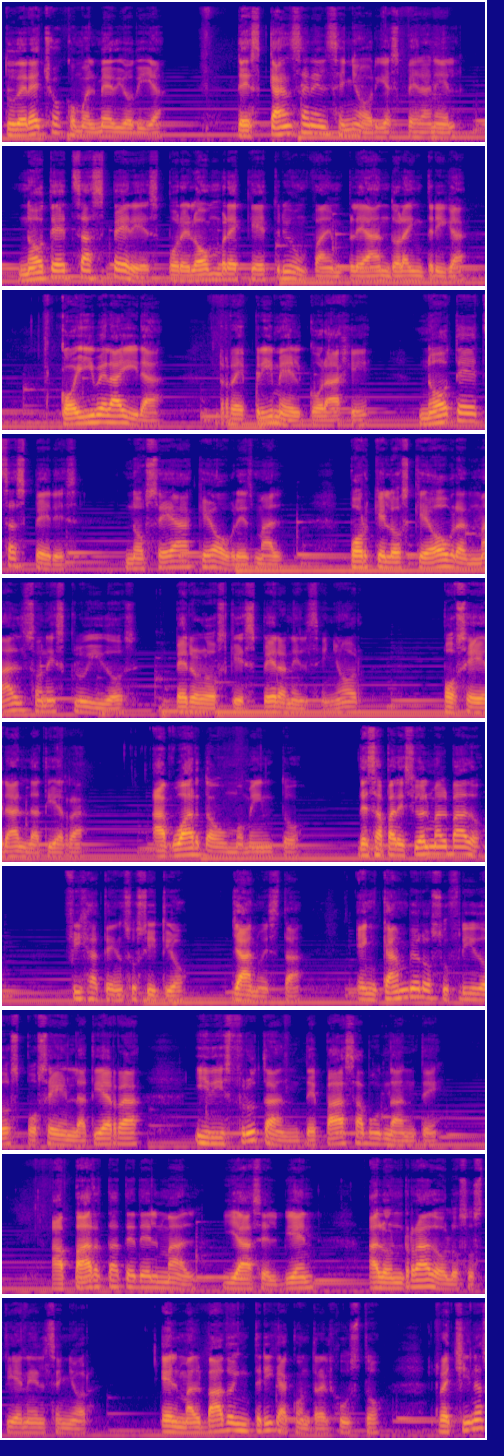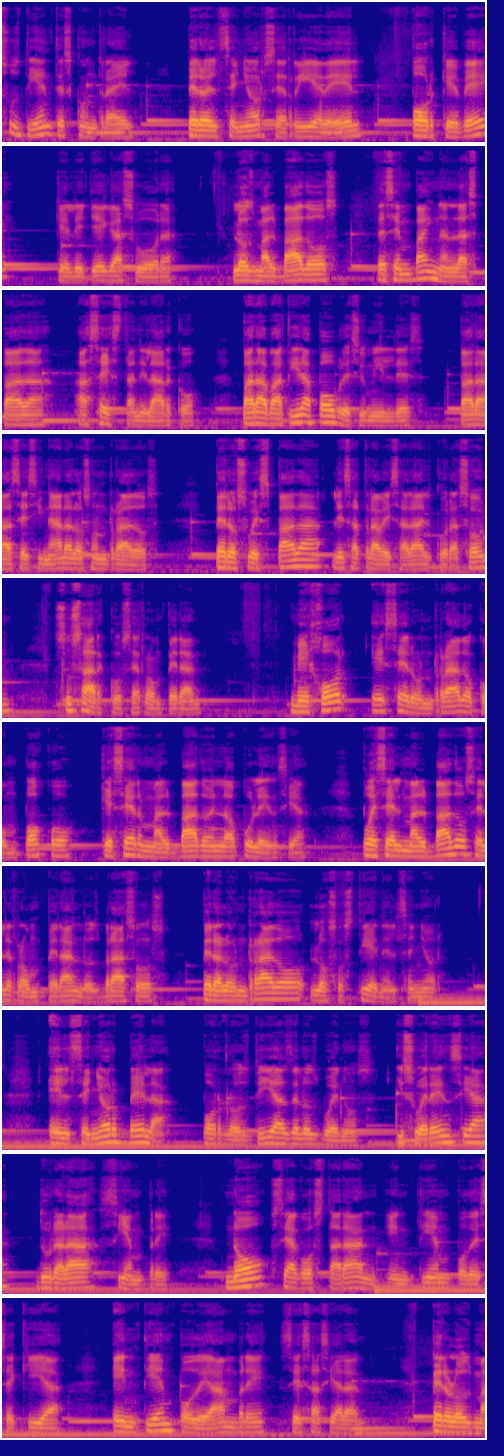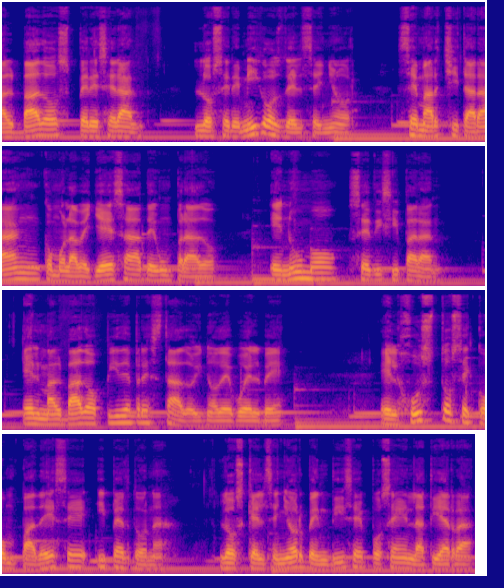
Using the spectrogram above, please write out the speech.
tu derecho como el mediodía. Descansa en el Señor y espera en Él. No te exasperes por el hombre que triunfa empleando la intriga Cohibe la ira, reprime el coraje, no te exasperes, no sea que obres mal, porque los que obran mal son excluidos, pero los que esperan el Señor poseerán la tierra. Aguarda un momento. Desapareció el malvado. Fíjate en su sitio, ya no está. En cambio los sufridos poseen la tierra y disfrutan de paz abundante. Apártate del mal y haz el bien, al honrado lo sostiene el Señor. El malvado intriga contra el justo, rechina sus dientes contra él, pero el Señor se ríe de él, porque ve que le llega su hora. Los malvados desenvainan la espada, asestan el arco, para abatir a pobres y humildes, para asesinar a los honrados, pero su espada les atravesará el corazón, sus arcos se romperán. Mejor es ser honrado con poco que ser malvado en la opulencia, pues el malvado se le romperán los brazos, pero al honrado lo sostiene el Señor. El Señor vela por los días de los buenos, y su herencia durará siempre. No se agostarán en tiempo de sequía, en tiempo de hambre se saciarán. Pero los malvados perecerán, los enemigos del Señor se marchitarán como la belleza de un prado, en humo se disiparán. El malvado pide prestado y no devuelve. El justo se compadece y perdona. Los que el Señor bendice poseen la tierra,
